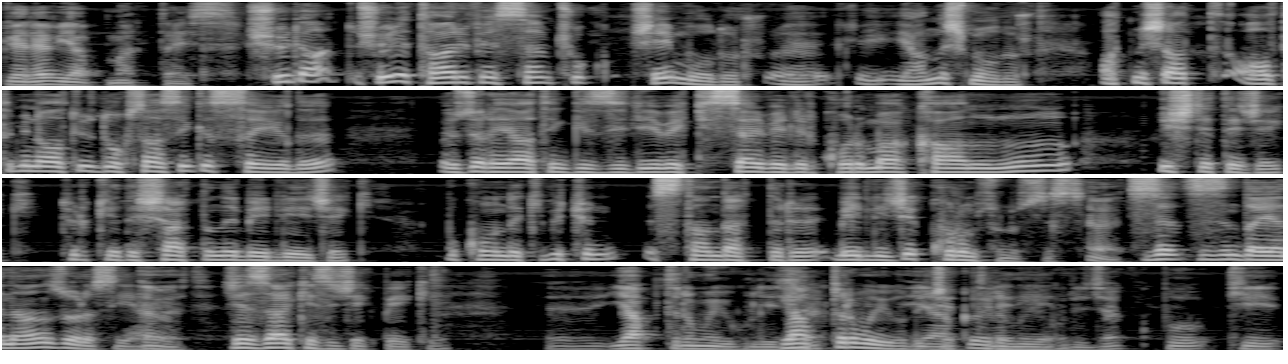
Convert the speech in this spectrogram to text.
görev yapmaktayız. Şöyle şöyle tarif etsem çok şey mi olur? yanlış mı olur? 66.698 sayılı özel hayatın gizliliği ve kişisel verileri koruma kanunu işletecek, Türkiye'de şartlarını belirleyecek, bu konudaki bütün standartları belirleyecek kurumsunuz siz. Evet. Size sizin dayanağınız orası yani. Evet. Ceza kesecek belki. E, yaptırım uygulayacak. Yaptırım uygulayacak, Yaptırım öyle diyelim. uygulayacak. Bu ki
